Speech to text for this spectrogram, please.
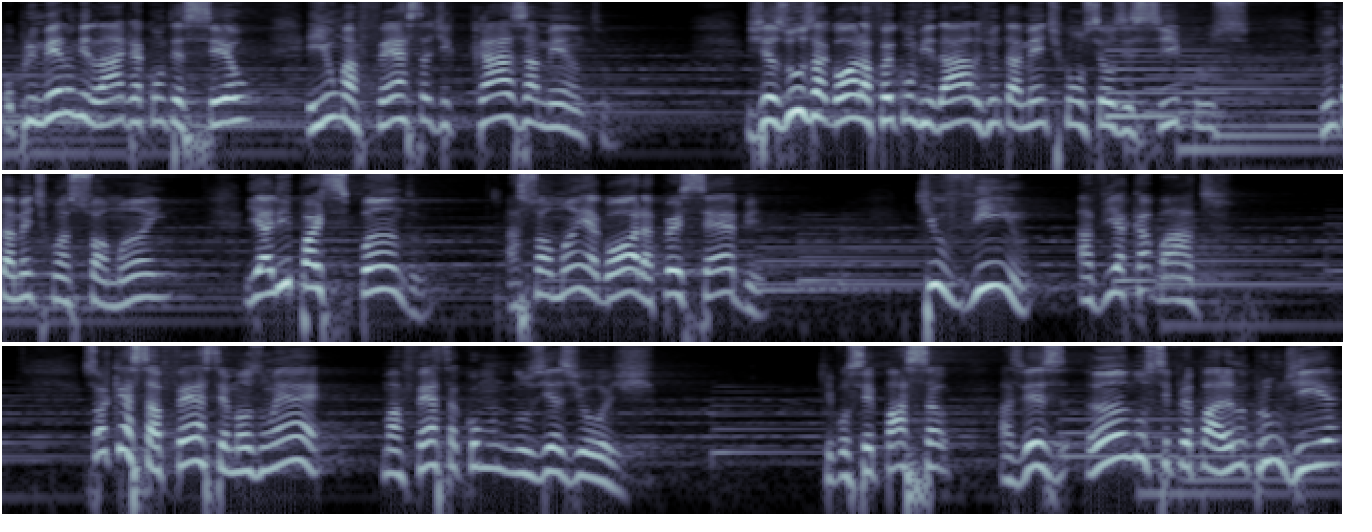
o primeiro milagre aconteceu em uma festa de casamento. Jesus agora foi convidado juntamente com os seus discípulos, juntamente com a sua mãe, e ali participando, a sua mãe agora percebe que o vinho havia acabado. Só que essa festa, irmãos, não é uma festa como nos dias de hoje, que você passa, às vezes, anos se preparando para um dia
